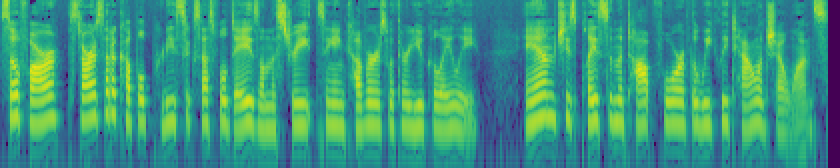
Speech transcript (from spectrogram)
So far, Star's had a couple pretty successful days on the street singing covers with her ukulele. And she's placed in the top four of the weekly talent show once,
